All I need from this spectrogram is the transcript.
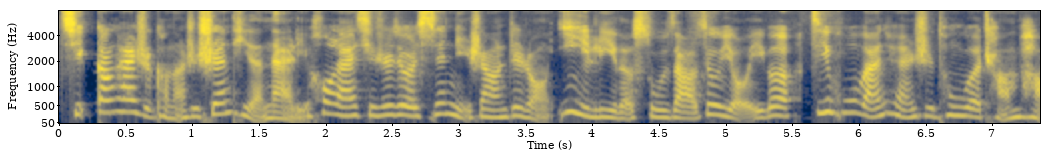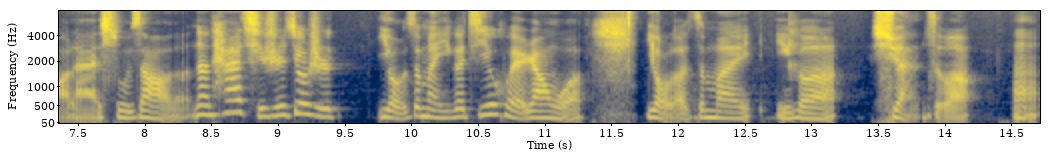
其刚开始可能是身体的耐力，后来其实就是心理上这种毅力的塑造，就有一个几乎完全是通过长跑来塑造的。那它其实就是有这么一个机会，让我有了这么一个选择。嗯，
